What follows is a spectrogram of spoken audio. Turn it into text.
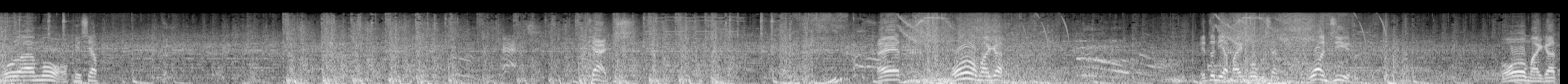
Full ammo. Oke, siap. Catch. Head. Oh my god. Itu diapain gue buset? Wajir. Oh my god.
